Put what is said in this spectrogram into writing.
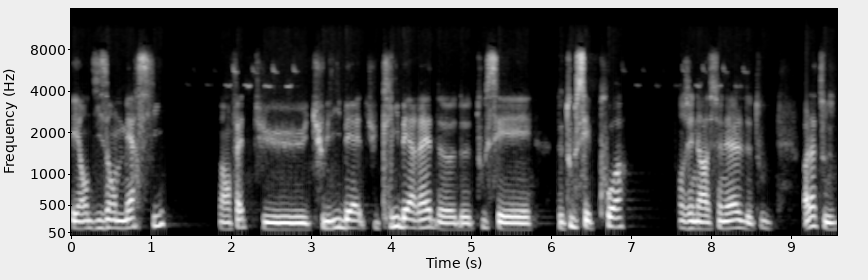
Et en disant merci, bah, en fait, tu, tu, libères, tu te libérais de, de, tous ces, de tous ces poids transgénérationnels, de tout, voilà, tout,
